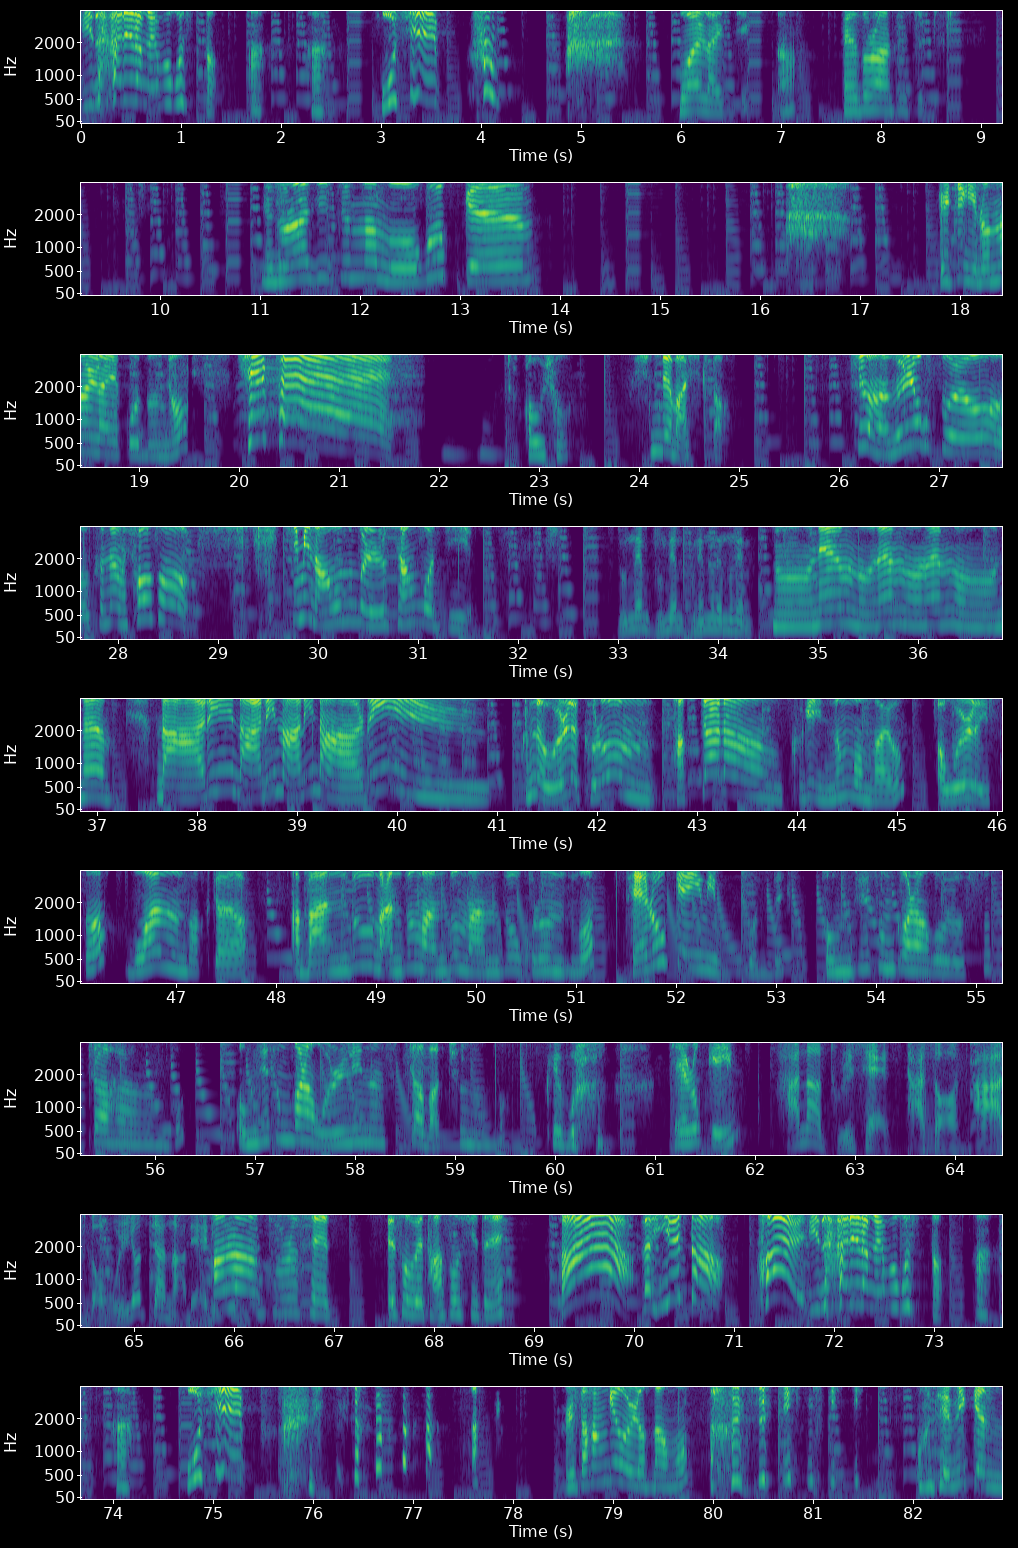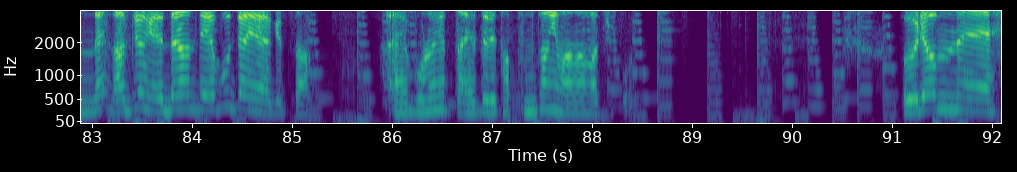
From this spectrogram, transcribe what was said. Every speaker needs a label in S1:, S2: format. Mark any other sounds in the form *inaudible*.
S1: 이달이랑 해보고 싶다. 아, 아. 50! 한! 아, 뭐 할라 했지? 아, 에도라지집. 에도라지 집만 먹을게. 아, 일찍 일어날라 했거든요? 실패! 어우, 셔. 신데 맛있다. 침 안 흘렸어요. 그냥 쉬어서 침이 나오는 걸 이렇게 한 거지.
S2: 눈냄 눈냄 눈냄 눈냄 눈냄
S1: 누냄 누냄 누냄 누냄 나리 나리 나리 나리 근데 원래 그런 박자랑 그게 있는 건가요? 아 원래 있어? 뭐 하는 박자야? 아 만두 만두 만두 만두 그런 거? 제로 게임이 뭔데? 엄지손가락으로 숫자 하는 거? 엄지손가락 올리는 숫자 맞추는 거? 그게 뭐야? *laughs* 제로 게임?
S2: 하나 둘 셋 다섯 아 너 올렸잖아 내리
S1: 하나 둘 셋에서 왜 다섯이 돼? 아! 나 이해했다! 헐! 이달이랑 해보고 싶다. 아, 아. 50! *laughs* 일단 한 개 올렸다고? *laughs* 어, 재밌겠는데? 나중에 애들한테 해보자 해야겠다. 에 모르겠다. 애들이 다 분탕이 많아가지고. 어렵네.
